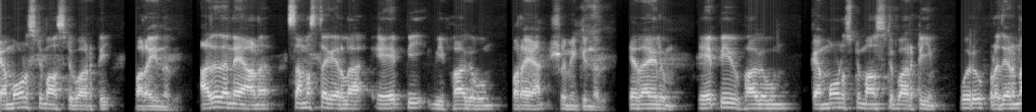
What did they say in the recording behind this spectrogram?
കമ്മ്യൂണിസ്റ്റ് മാസ്റ്റ് പാർട്ടി പറയുന്നത്. അത് തന്നെയാണ് സമസ്ത കേരള എ പി വിഭാഗവും പറയാൻ ശ്രമിക്കുന്നത്. ഏതായാലും എ പി വിഭാഗവും കമ്മ്യൂണിസ്റ്റ് മാസ്റ്റ് പാർട്ടിയും ഒരു പ്രചരണ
